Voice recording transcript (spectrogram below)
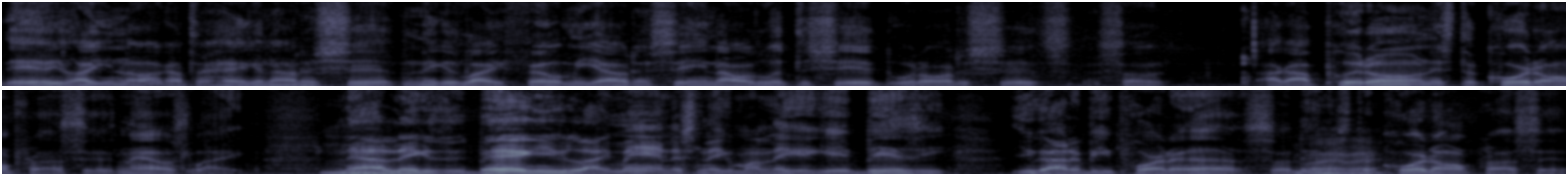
Yeah, he like, you know, I got to hanging out and shit. Niggas like felt me out and seen I was with the shit, with all the shits. So I got put on. It's the court on process. Now it's like, now Mm-hmm. niggas is begging you, like, man, this nigga, my nigga get busy. You got to be part of us. So then Right, it's the right. court on process.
